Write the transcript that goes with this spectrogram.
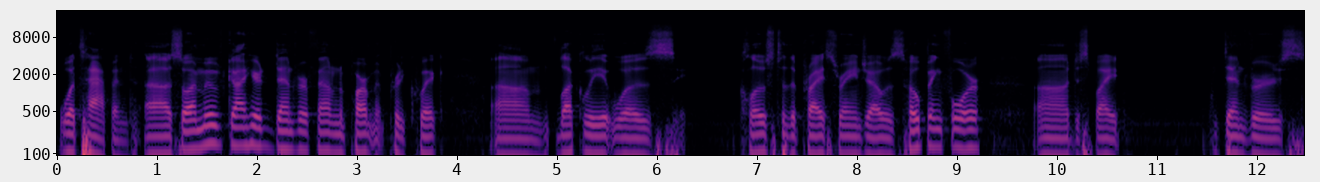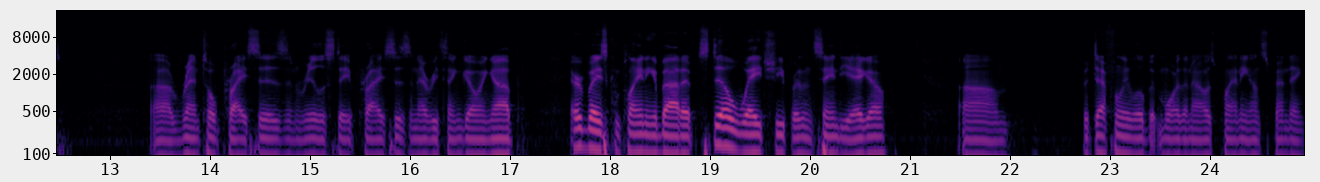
what's happened. Uh, so, I moved, got here to Denver, found an apartment pretty quick. Um, luckily, it was close to the price range I was hoping for, uh, despite Denver's uh, rental prices and real estate prices and everything going up. Everybody's complaining about it. Still way cheaper than San Diego, um, but definitely a little bit more than I was planning on spending.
